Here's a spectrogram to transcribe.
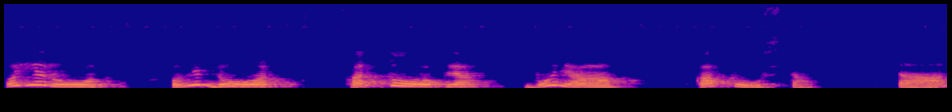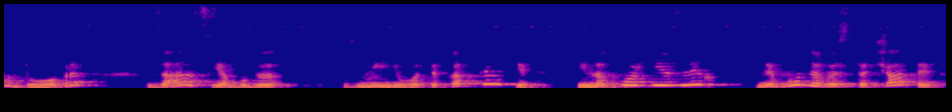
огірок, помідор, картопля, буряк, капуста. Так, добре. Зараз я буду змінювати картинки, і на кожній з них не буде вистачати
